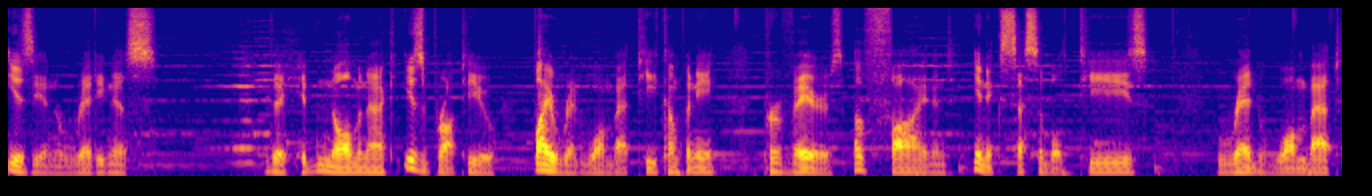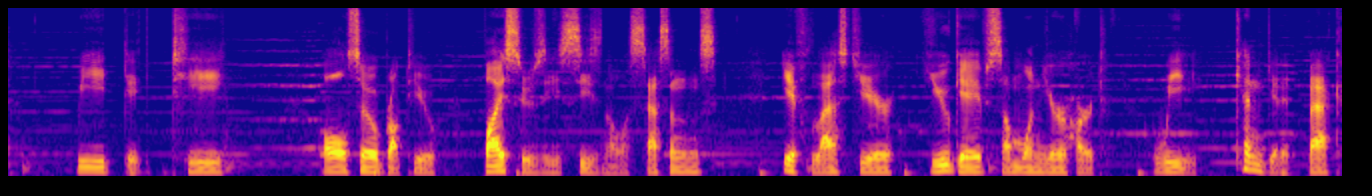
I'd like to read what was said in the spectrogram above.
is in readiness. The Hidden Almanac is brought to you by Red Wombat Tea Company purveyors of fine and inaccessible teas. Red Wombat, we dig tea. Also brought to you by Susie's Seasonal Assassins. If last year you gave someone your heart, we can get it back.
